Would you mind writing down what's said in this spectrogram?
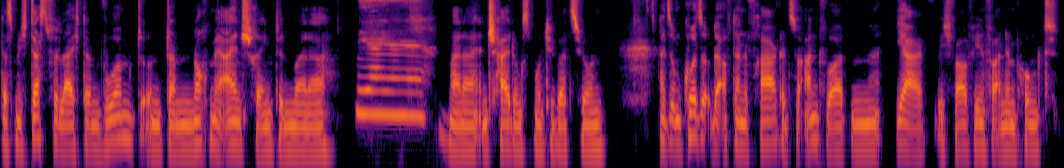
dass mich das vielleicht dann wurmt und dann noch mehr einschränkt in meiner, meiner Entscheidungsmotivation. Also um kurz auf deine Frage zu antworten, ja, ich war auf jeden Fall an dem Punkt,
